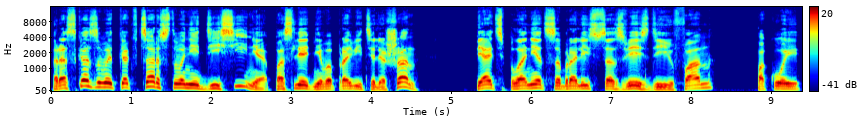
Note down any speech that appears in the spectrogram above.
рассказывает, как в царствовании Дисиня, последнего правителя Шан, пять планет собрались в созвездии Фан, покой,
